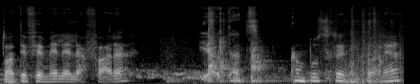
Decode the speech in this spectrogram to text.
toate femelele afară. Ia uitați, am pus hrănitoarea.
